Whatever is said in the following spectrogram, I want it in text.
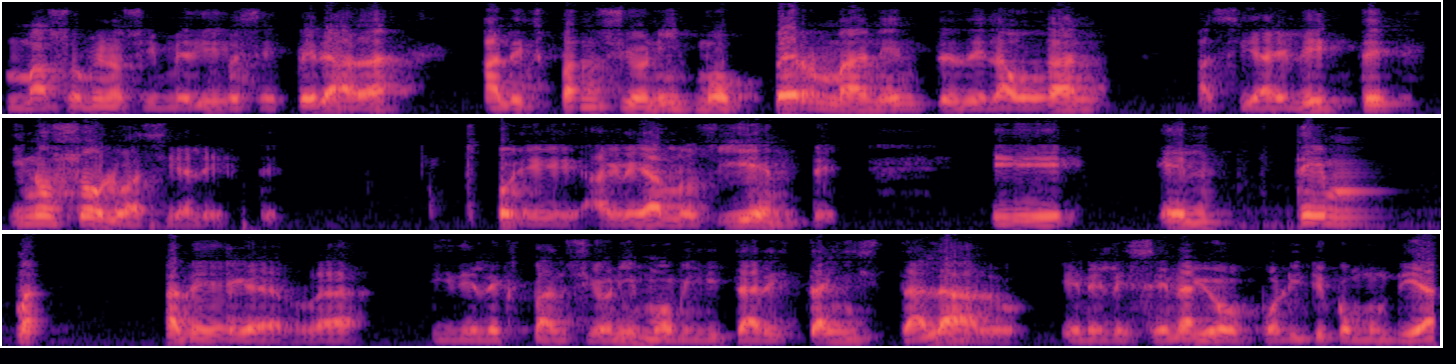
más o menos inmediata, desesperada, al expansionismo permanente de la OTAN hacia el este y no solo hacia el este. Eh, agregar lo siguiente. Eh, el tema de guerra y del expansionismo militar está instalado en el escenario político mundial,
